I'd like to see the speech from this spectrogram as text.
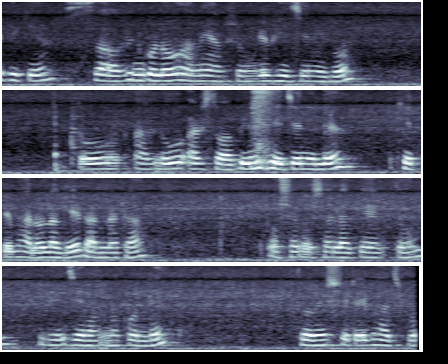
এদিকে সয়াবিনগুলো আমি একসঙ্গে ভেজে নিব। তো আলু আর সয়াবিন ভেজে নিলে খেতে ভালো লাগে রান্নাটা। কষা কষা লাগে একদম, ভেজে রান্না করলে। তো আমি সেটাই ভাজবো।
